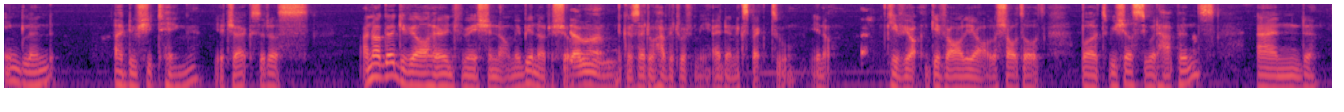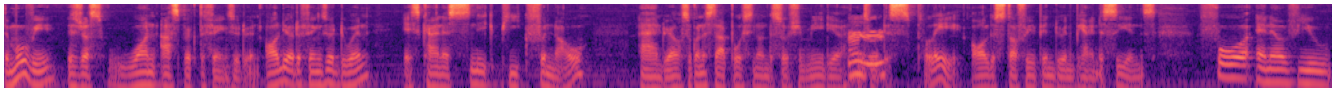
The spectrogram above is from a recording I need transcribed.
England. I do she ting. You check. So just I'm not gonna give you all her information now. Maybe another show. Yeah, man. Because I don't have it with me. I didn't expect to, you know, give you give all y'all a shout out. But we shall see what happens. And the movie is just one aspect of things we're doing. All the other things we're doing is kind of sneak peek for now. And we're also going to start posting on the social media to mm-hmm. display all the stuff we've been doing behind the scenes for any of you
